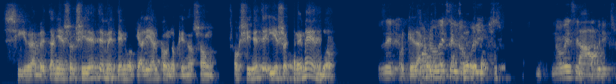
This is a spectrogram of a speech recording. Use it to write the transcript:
si Gran Bretaña es occidente, me tengo que aliar con los que no son occidente, y eso es tremendo. Porque la no ves en los BRICS. No ves en los BRICS.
